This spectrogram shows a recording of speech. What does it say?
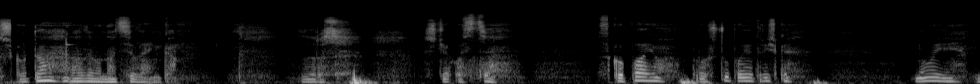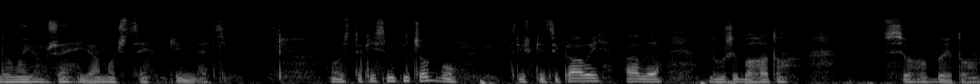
шкода, але вона ціленька. Зараз ще ось це скопаю, прощупаю трішки. Ну і думаю, вже ямочці кінець. Ось такий смітничок був. Трішки цікавий, але дуже багато всього битого.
